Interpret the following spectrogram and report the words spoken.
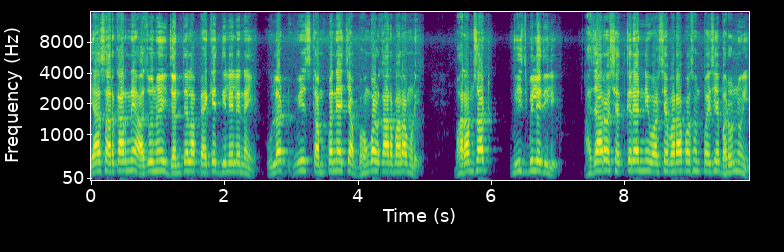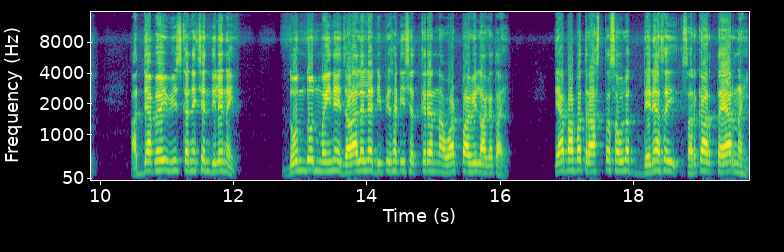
या सरकारने अजूनही जनतेला पॅकेज दिलेले नाही. उलट वीज कंपन्याच्या भोंगळ कारभारामुळे भरमसाठ वीज बिले दिली. हजारो शेतकऱ्यांनी वर्षभरापासून पैसे भरूनही अद्यापही वीज कनेक्शन दिले नाही. दोन दोन महिने जळालेल्या डीपीसाठी शेतकऱ्यांना वाट पाहावी लागत आहे. त्याबाबत रास्त सवलत देण्यासही सरकार तयार नाही.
